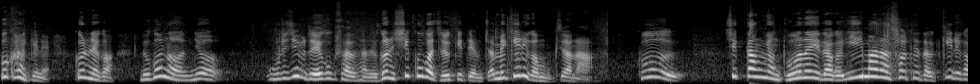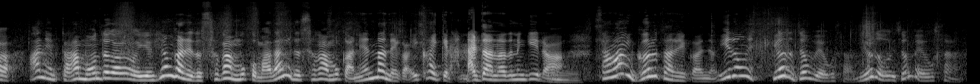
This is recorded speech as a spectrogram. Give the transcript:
그래 내가 너거는 요 우리 집에도 외국 사람 사는데 그건 식구가 적기 때문에 짜매끼리가 먹잖아. 그 식당용 번호에다가 2만 원 솥에다가 끼리가 안에 다 못들어가고 현관에도 서가 먹고 마당에도 서가 먹고 안 했나 내가 이 카이끼리 한 말도 안 하더는 기라 음. 상황이 그렇다니까요. 이 동네 여도 전부 외국 사람, 여도 전부 외국 사람.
